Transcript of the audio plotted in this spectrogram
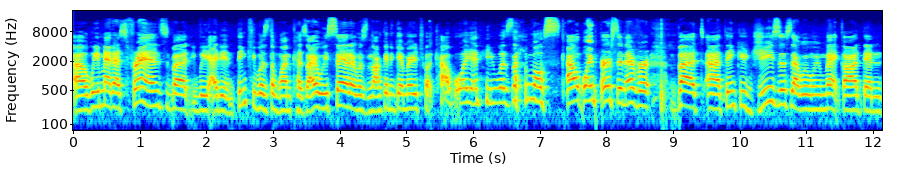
uh, we met as friends. But we, I didn't think he was the one because I always said I was not going to get married to a cowboy, and he was the most cowboy person ever. But uh, thank you, Jesus, that when we met God, then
